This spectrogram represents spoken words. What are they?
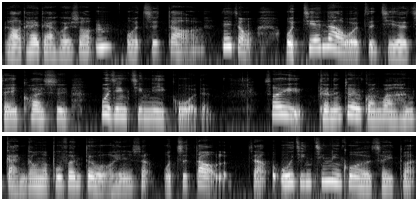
老太太会说：“嗯，我知道那种我接纳我自己的这一块是我已经经历过的。”所以，可能对于管管很感动的部分，对我而言是我知道了，这样我已经经历过了这一段。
